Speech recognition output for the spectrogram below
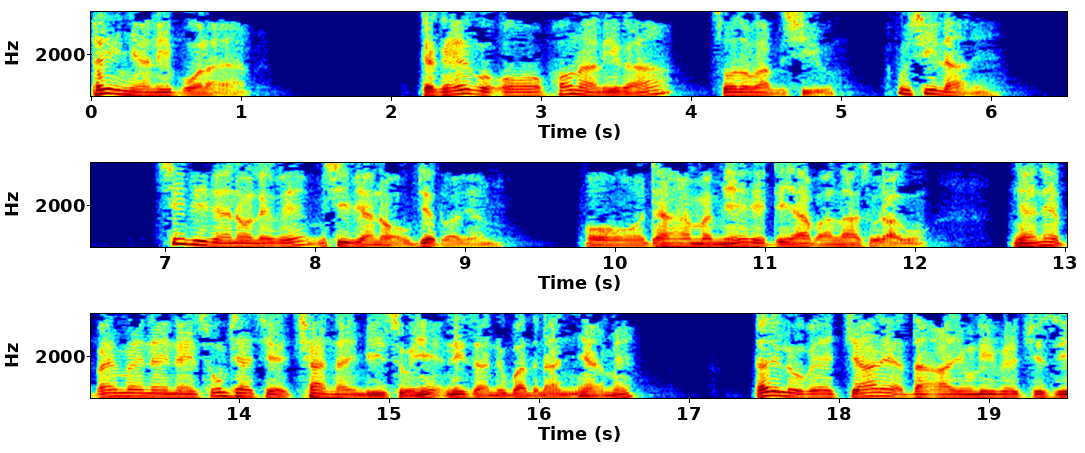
အဲ့ဒီဉာဏ်လေးပေါ်လာတကယ်ကိုအော်ဖောင်းတာလေးကစောတော့ကမရှိဘူးအခုရှိလာတယ်ရှိပြီပြန်တော့လည်းပဲမရှိပြန်တော့ဘူးပြတ်သွားပြန်ပြီ ဩဒါမမြဲတဲ့တရားပါလားဆိုတာကိုဉာဏ်နဲ့ပိုင်ပိုင်နိုင်နိုင်ဆုံးဖြတ်ချက်ချနိုင်ပြီဆိုရင်အိဋ္ဌာနုပဒနာဉာဏ်မယ်အဲ့ဒီလိုပဲကြားတဲ့အတန်အာယုံလေးပဲဖြစ်စီ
